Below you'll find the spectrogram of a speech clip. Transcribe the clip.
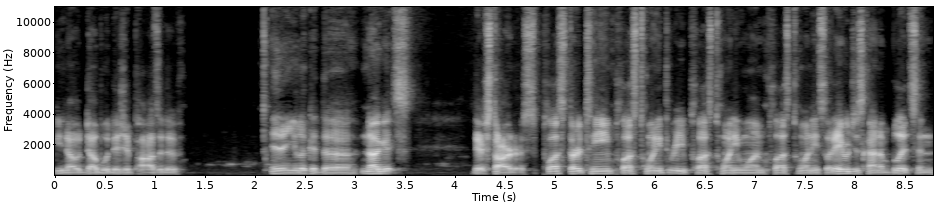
you know double digit positive. And then you look at the Nuggets their starters plus 13 plus 23 plus 21 plus 20 so they were just kind of blitzing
